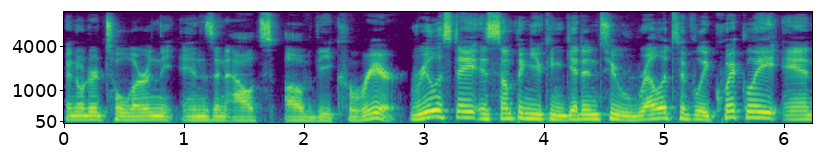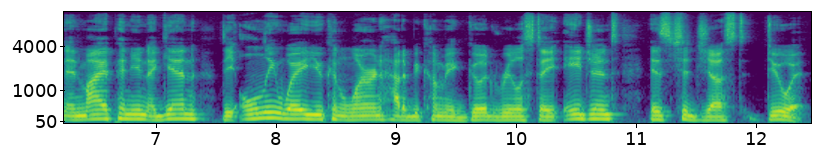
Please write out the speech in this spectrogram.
in order to learn the ins and outs of the career. Real estate is something you can get into relatively quickly. And in my opinion, again, the only way you can learn how to become a good real estate agent is to just do it.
